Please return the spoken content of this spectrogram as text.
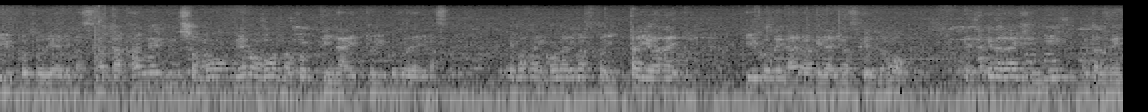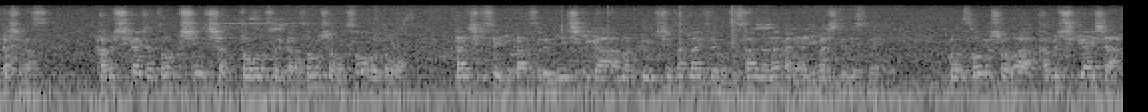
いうことであります。また関連文書もメモも残っていないということであります、え、まさにこうなりますと言った言わないということになるわけでありますけれども、え、武田大臣にお尋ねいたします。株式会社東北新社とそれから総務省の双方とも外資規制に関する認識が甘く審査体制のずさんな中にありましてですねこの総務省は株式会社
